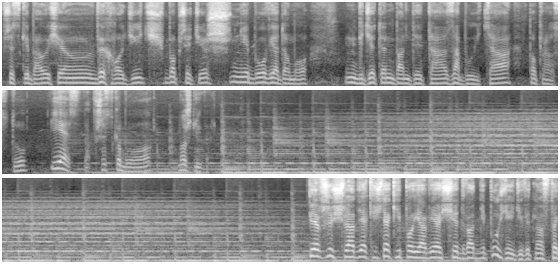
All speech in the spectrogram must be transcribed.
wszystkie bały się wychodzić, bo przecież nie było wiadomo, gdzie ten bandyta, zabójca po prostu jest. No, wszystko było możliwe. Pierwszy ślad jakiś taki pojawia się dwa dni później, 19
